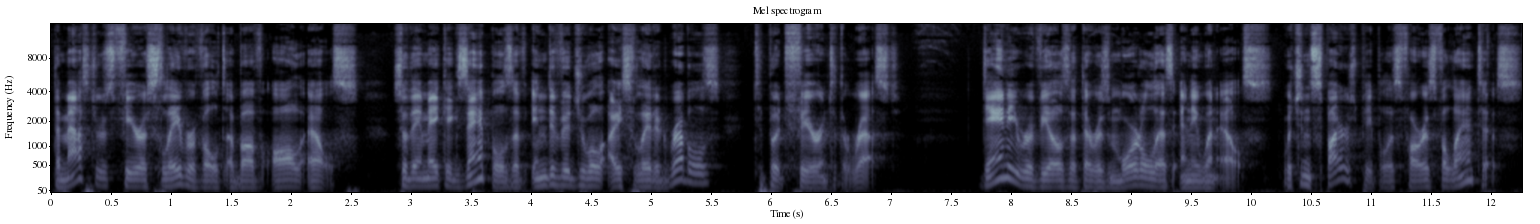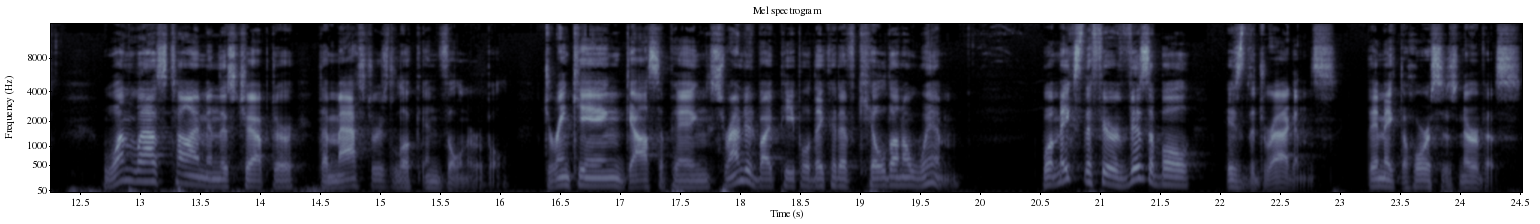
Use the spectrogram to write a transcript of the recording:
The masters fear a slave revolt above all else, so they make examples of individual isolated rebels to put fear into the rest. Danny reveals that they're as mortal as anyone else, which inspires people as far as Volantis. One last time in this chapter, the Masters look invulnerable. Drinking, gossiping, surrounded by people they could have killed on a whim. What makes the fear visible is the dragons. They make the horses nervous.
